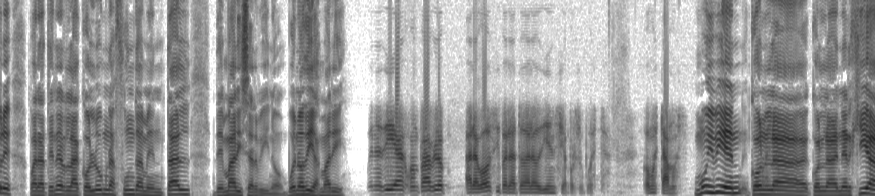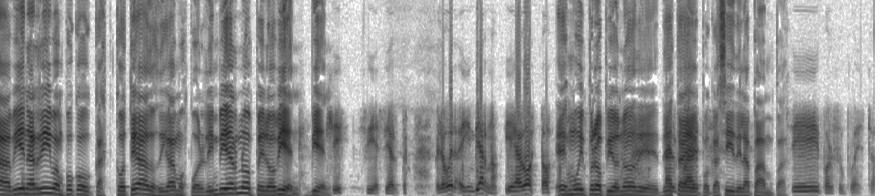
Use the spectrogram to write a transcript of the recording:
siempre, para tener la columna fundamental de Mari Servino. Buenos días, Mari. Buenos días, Juan Pablo, para vos y para toda la audiencia, por supuesto. ¿Cómo estamos? Muy bien, con la, con la energía bien arriba, un poco cascoteados, digamos, por el invierno, pero bien, bien. Sí, sí, es cierto. Pero bueno, es invierno y es agosto. Es muy propio, ¿no?, de, esta época, sí, de la Pampa. Sí, por supuesto.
